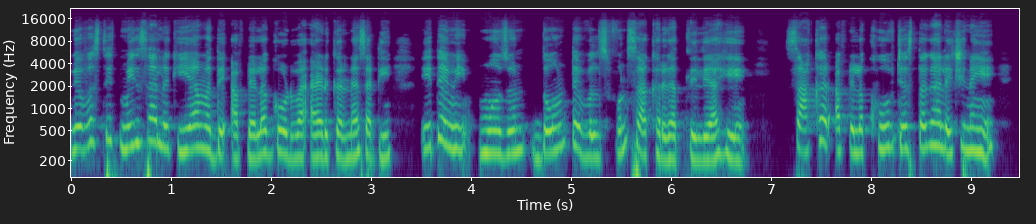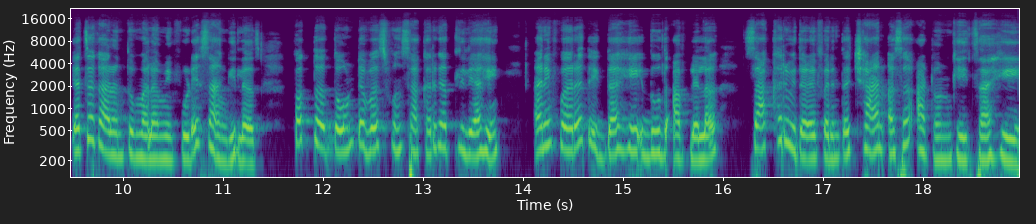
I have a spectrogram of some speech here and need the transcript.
व्यवस्थित मिक्स झालं की यामध्ये आपल्याला गोडवा ऍड करण्यासाठी इथे मी मोजून दोन टेबलस्पून साखर घातलेली आहे. साखर आपल्याला खूप जास्त घालायची नाही याचं कारण तुम्हाला मी पुढे सांगेलच. फक्त दोन टेबलस्पून साखर घातलेली आहे आणि परत एकदा हे दूध आपल्याला साखर वितळेपर्यंत छान असं आटवून घ्यायचं आहे.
